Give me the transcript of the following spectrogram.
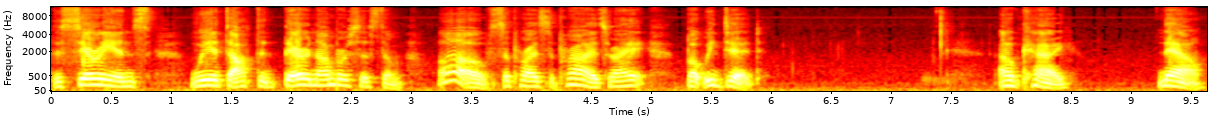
The Syrians We adopted their number system. Oh, surprise, surprise, right? But we did. Okay. Now,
